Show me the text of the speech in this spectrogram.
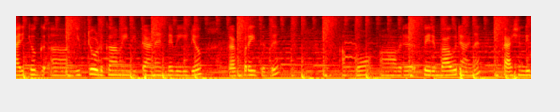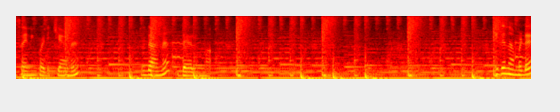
ആർക്കോ ഗിഫ്റ്റ് കൊടുക്കാൻ വേണ്ടിയിട്ടാണ് എന്റെ വീഡിയോ റെഫർ ചെയ്തത്. അപ്പോൾ അവർ പെരുമ്പാവൂരാണ്. ഫാഷൻ ഡിസൈനിങ് പഠിക്കുകയാണ്. ഇതാണ് ഡെൽമ. ഇത് നമ്മുടെ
